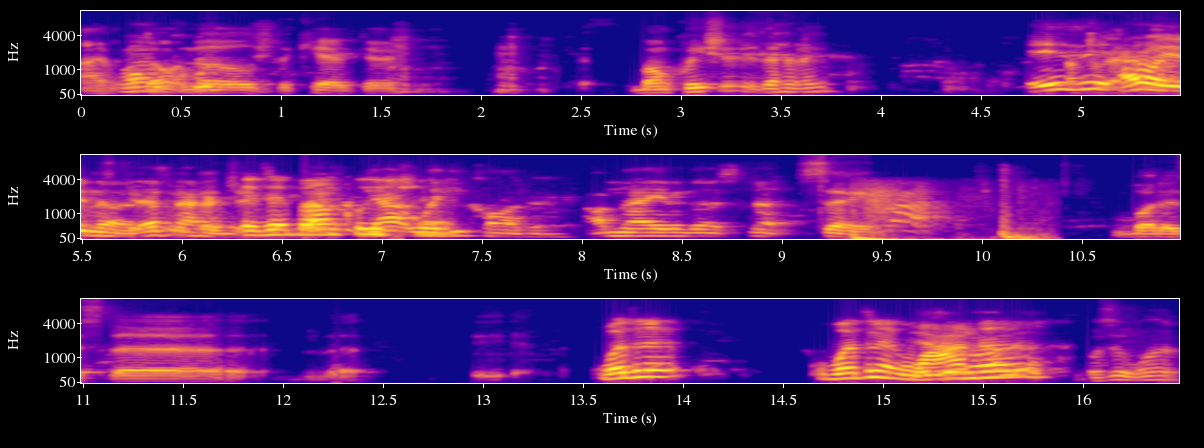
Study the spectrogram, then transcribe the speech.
I don't know the character. Bonquisha, is that her name? Is I it? forgot I don't even know. That's not her. character. name. Is it I forgot Bonquisha? what he called her. I'm not even gonna stunt. Same. But it's the, the Wasn't it? Wasn't it it Wanda? Wanda? was it one?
